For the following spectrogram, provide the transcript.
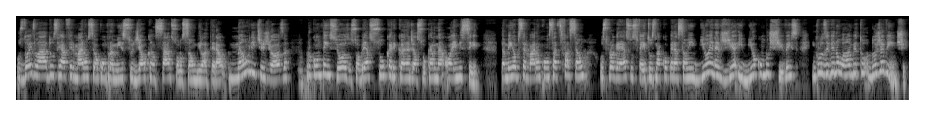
Os dois lados reafirmaram seu compromisso de alcançar solução bilateral não litigiosa para o contencioso sobre açúcar e cana-de-açúcar na OMC. Também observaram com satisfação os progressos feitos na cooperação em bioenergia e biocombustíveis, inclusive no âmbito do G20.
